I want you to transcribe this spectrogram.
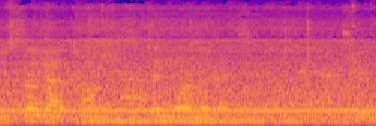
You still got 20, 10 more minutes. to-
